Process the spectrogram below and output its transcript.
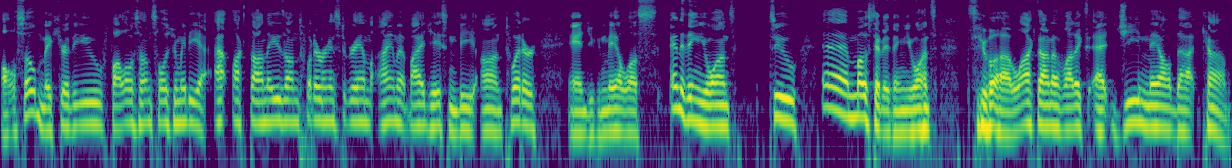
Also, make sure that you follow us on social media at Locked On A's on Twitter and Instagram. I'm at by Jason B on Twitter, and you can mail us anything you want to eh, most anything you want to uh, lockedonathletics at gmail.com.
